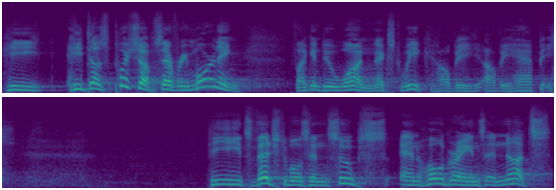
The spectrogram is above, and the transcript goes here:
He, he does push ups every morning. If I can do one next week, I'll be, I'll be happy. He eats vegetables and soups and whole grains and nuts,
